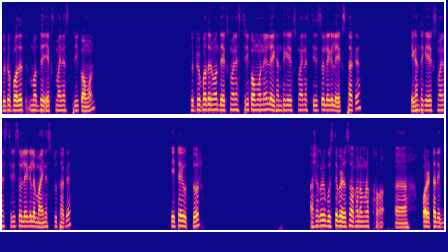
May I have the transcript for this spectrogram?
দুটো পদের মধ্যে এক্স মাইনাস থ্রি কমন দুটো পদের মধ্যে এক্স মাইনাস থ্রি কমন নিলে এখান থেকে এক্স মাইনাস থ্রি চলে গেলে এক্স থাকে। এখান থেকে এক্স মাইনাস থ্রি চলে গেলে মাইনাস টু থাকে। এটাই উত্তর। আশা করি বুঝতে পেরেছ। এখন আমরা পরেরটা দেখব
